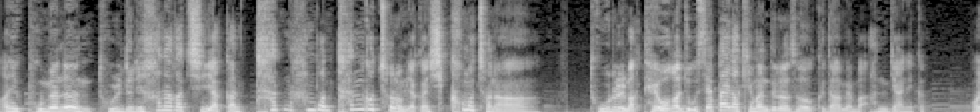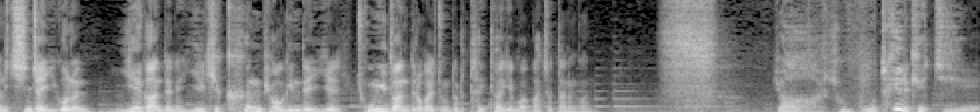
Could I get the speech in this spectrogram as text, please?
아니 보면은 돌들이 하나같이 약간 탄 한 번 탄 것처럼 약간 시커멓잖아. 돌을 막 데워가지고 새빨갛게 만들어서 그 다음에 막 한 게 아닐까? 아니 진짜 이거는 이해가 안 되네. 이렇게 큰 벽인데 이게 종이도 안 들어갈 정도로 타이트하게 막 맞췄다는 건. 야 이거 뭐 어떻게 이렇게 했지?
